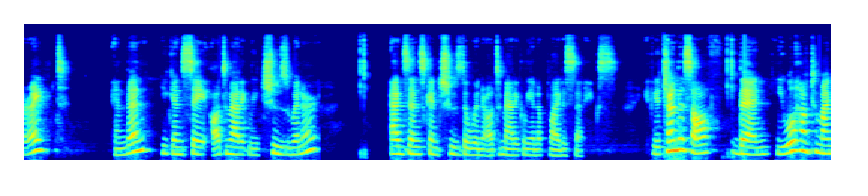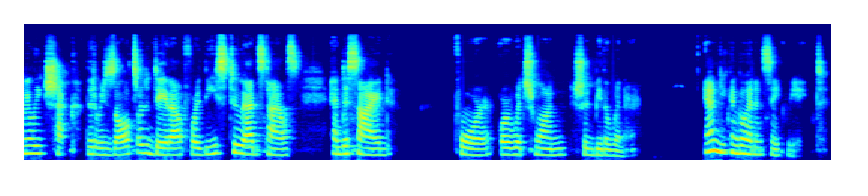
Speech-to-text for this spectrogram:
All right, and then you can say automatically choose winner. AdSense can choose the winner automatically and apply the settings. If you turn this off, then you will have to manually check the results or the data for these two ad styles and decide for or which one should be the winner. And you can go ahead and say create.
